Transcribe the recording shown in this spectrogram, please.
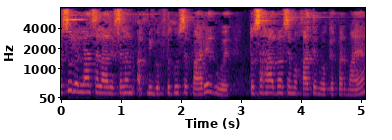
رسول اللہ صلی اللہ علیہ وسلم اپنی گفتگو سے فارغ ہوئے، تو صحابہ سے مخاطب ہو کے فرمایا،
